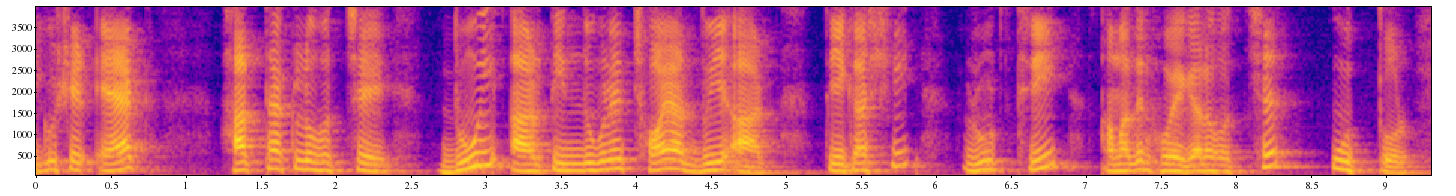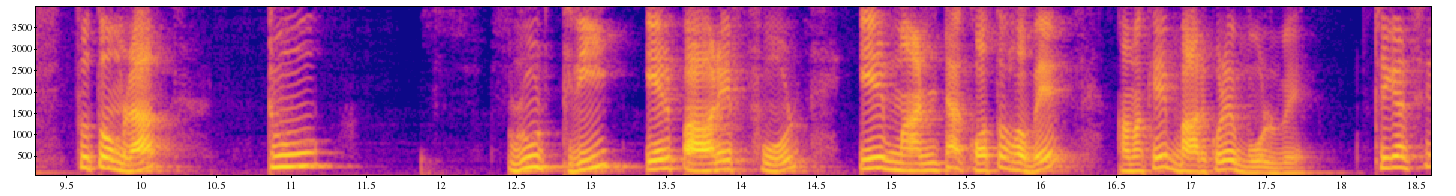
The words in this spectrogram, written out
একুশের এক। হাত থাকল হচ্ছে দুই আর তিন দুগুণে ছয় আর দুই আট। তো একাশি রুট থ্রি আমাদের হয়ে গেল হচ্ছে উত্তর। তো তোমরা টু রুট থ্রি এর পাওয়ারে ফোর এর মানটা কত হবে? আমাকে বার করে বলবে। ঠিক আছে?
